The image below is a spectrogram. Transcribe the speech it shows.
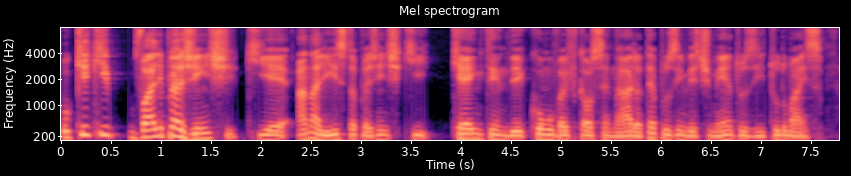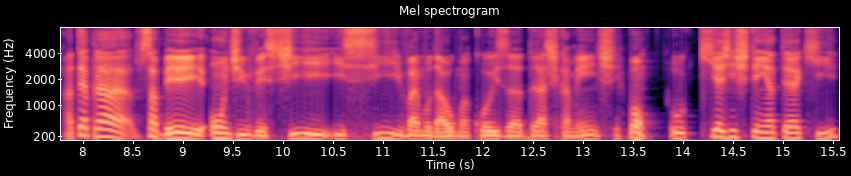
o que, que vale para a gente que é analista, para a gente que quer entender como vai ficar o cenário, até para os investimentos e tudo mais. Até para saber onde investir e se vai mudar alguma coisa drasticamente. Bom, o que a gente tem até aqui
